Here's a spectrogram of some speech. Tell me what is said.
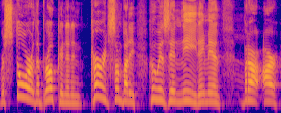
restore the broken and encourage somebody who is in need. Amen. But our, our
